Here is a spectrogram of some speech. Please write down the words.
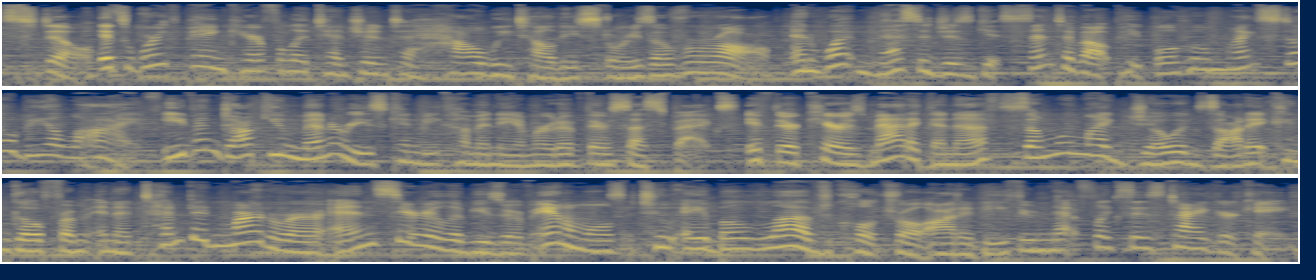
Still, it's worth paying careful attention to how we tell these stories overall and what messages get sent about people who might still be alive. Even documentaries can become enamored of their suspects. If they're charismatic enough, someone like Joe Exotic can go from an attempted murderer and serial abuser of animals to a beloved cultural oddity through Netflix's Tiger King,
